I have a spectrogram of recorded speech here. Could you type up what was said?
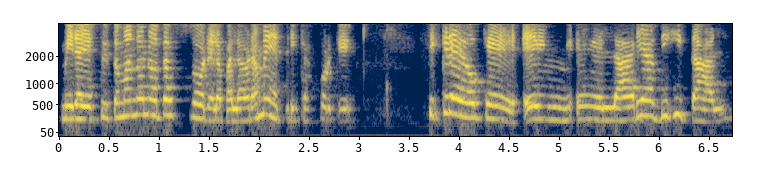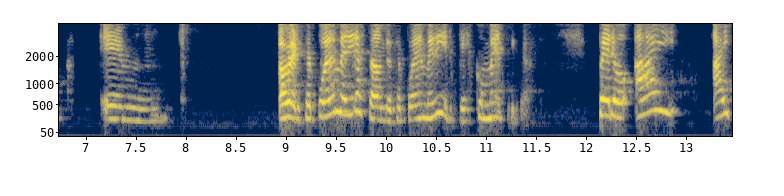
Mira, y estoy tomando notas sobre la palabra métricas porque sí creo que en, el área digital, em, a ver, se puede medir hasta donde se puede medir, que es con métricas. Pero hay hay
